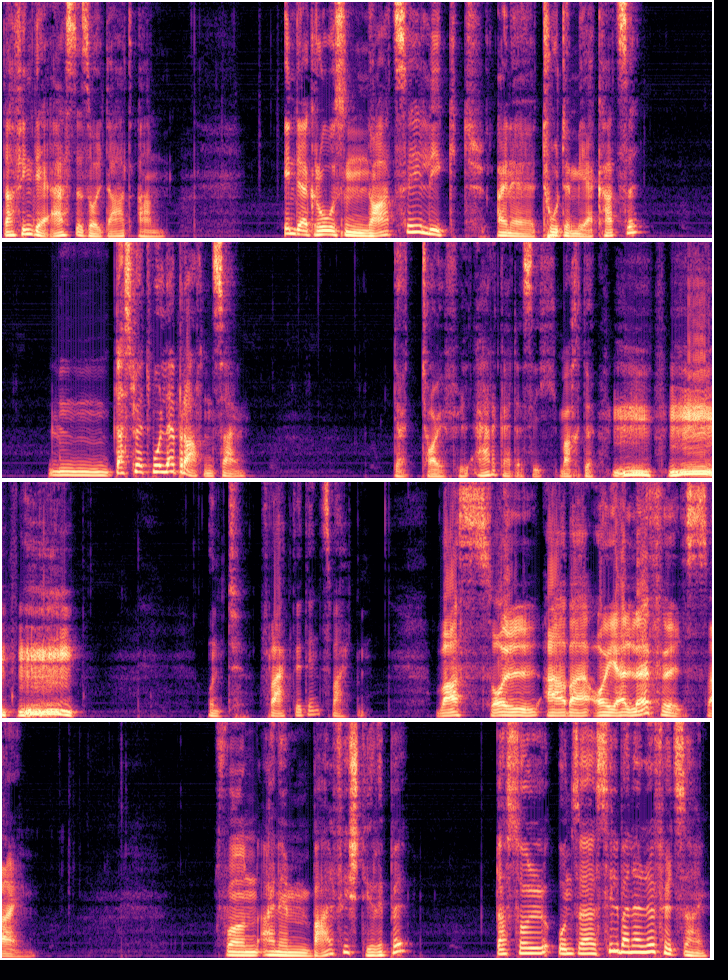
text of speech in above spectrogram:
Da fing der erste Soldat an. In der großen Nordsee liegt eine tote Meerkatze. Hm, das wird wohl der Braten sein. Der Teufel ärgerte sich, machte mm, mm, mm, und fragte den zweiten. Was soll aber euer Löffel sein? Von einem Walfisch die Rippe? Das soll unser silberner Löffel sein.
